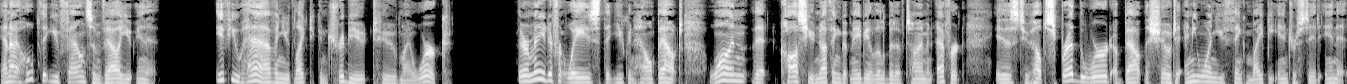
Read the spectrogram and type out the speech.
and I hope that you found some value in it. If you have and you'd like to contribute to my work, there are many different ways that you can help out. One that costs you nothing but maybe a little bit of time and effort is to help spread the word about the show to anyone you think might be interested in it.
